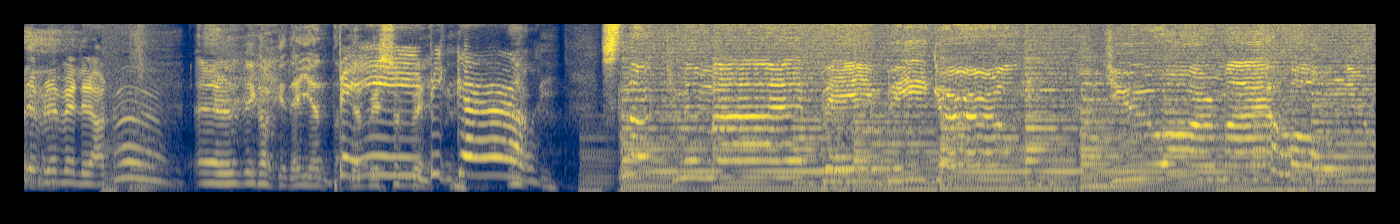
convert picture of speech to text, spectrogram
det ble veldig rart. Uh, vi kan ikke det. Jenta. Det blir så Baby veldig girl. Snakk med meg, baby girl. You are my whole new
